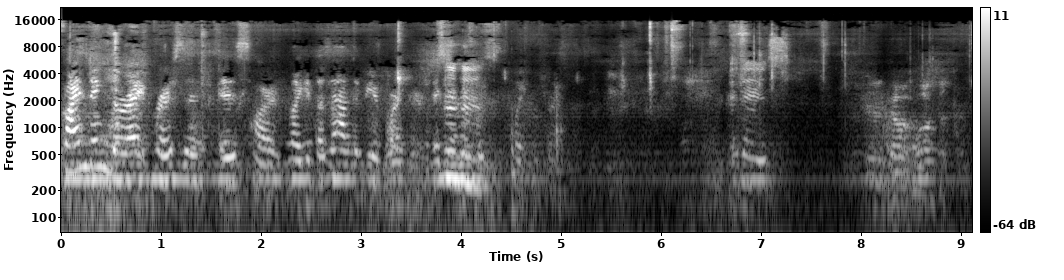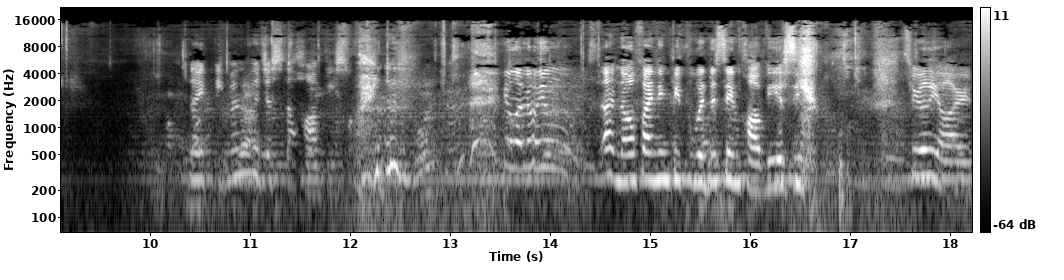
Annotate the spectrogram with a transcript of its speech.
finding the right person is hard. Like it doesn't have to be a partner. It can Mhm. be just like a friend. It is. Like, even with just the hobbies part. yung ano, yung, ano, finding people with the same hobby as you. it's really hard.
